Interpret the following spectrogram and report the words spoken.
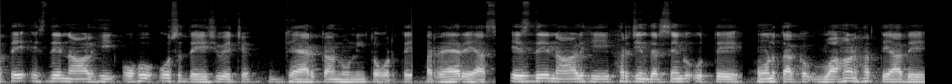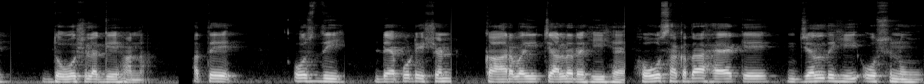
ਅਤੇ ਇਸ ਦੇ ਨਾਲ ਹੀ ਉਹ ਉਸ ਦੇਸ਼ ਵਿੱਚ ਗੈਰ ਕਾਨੂੰਨੀ ਤੌਰ ਤੇ ਰਹਿ ਰਿਹਾ ਸੀ ਇਸ ਦੇ ਨਾਲ ਹੀ ਹਰਜਿੰਦਰ ਸਿੰਘ ਉੱਤੇ ਹੁਣ ਤੱਕ ਵਾਹਨ ਹੱਤਿਆ ਦੇ ਦੋਸ਼ ਲੱਗੇ ਹਨ ਅਤੇ ਉਸ ਦੀ ਡੈਪੂਟੇਸ਼ਨ ਕਾਰਵਾਈ ਚੱਲ ਰਹੀ ਹੈ ਹੋ ਸਕਦਾ ਹੈ ਕਿ ਜਲਦ ਹੀ ਉਸ ਨੂੰ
